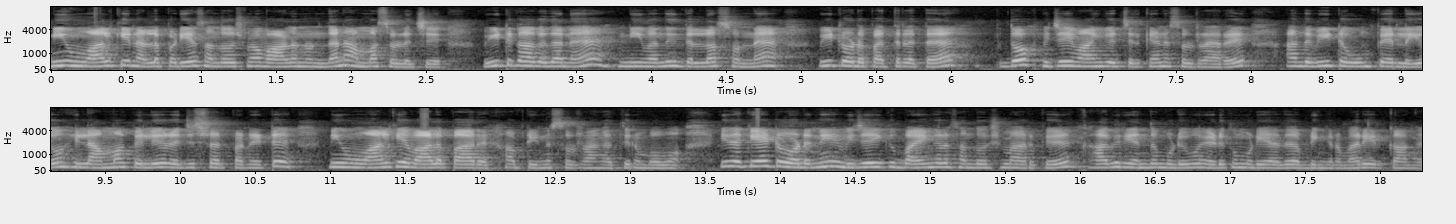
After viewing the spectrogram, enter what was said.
நீ உன் வாழ்க்கையை நல்லபடியாக சந்தோஷமாக வாழணும்னு தானே அம்மா சொல்லுச்சு. வீட்டுக்காக தானே நீ வந்து இதெல்லாம் சொன்ன. வீட்டோட பத்திரத்தை இதோ விஜய் வாங்கி வச்சிருக்கேன்னு சொல்கிறாரு அந்த வீட்டை உன் பேர்லையோ இல்லை அம்மா பேர்லையோ ரெஜிஸ்டர் பண்ணிவிட்டு நீ உன் வாழ்க்கையை வாழ பாரு அப்படின்னு சொல்கிறாங்க திரும்பவும். இதை கேட்ட உடனே விஜய்க்கு பயங்கர சந்தோஷமாக இருக்குது காவேரி எந்த முடிவும் எடுக்க முடியாது அப்படிங்கிற மாதிரி இருக்காங்க.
